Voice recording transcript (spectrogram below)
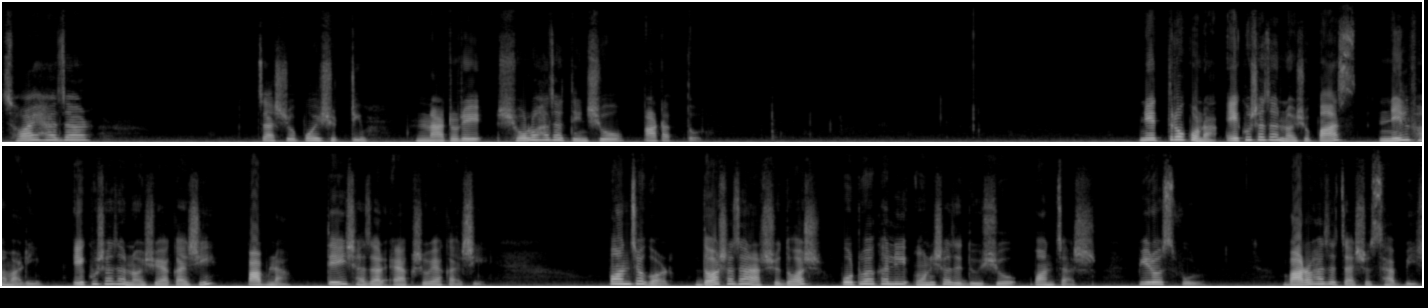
ছয় হাজার চারশো পঁয়ষট্টি। নাটোরে ষোলো হাজার তিনশো আটাত্তর। নেত্রকোনা একুশ হাজার নয়শো পাঁচ, নীলফামারী একুশ হাজার নয়শো একাশি, পাবনা তেইশ হাজার একশো একাশি। পঞ্চগড় দশ হাজার আটশো দশ, পটুয়াখালী উনিশ হাজার দুইশো পঞ্চাশ। পিরোজপুর বারো হাজার চারশো ছাব্বিশ,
